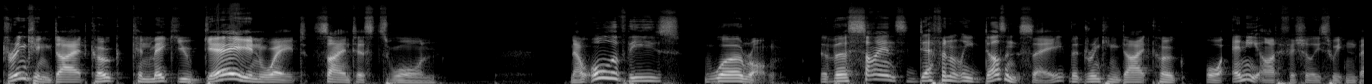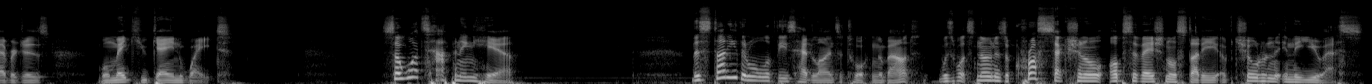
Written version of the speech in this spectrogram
drinking Diet Coke can make you gain weight, scientists warn. Now, all of these were wrong. The science definitely doesn't say that drinking Diet Coke or any artificially sweetened beverages will make you gain weight. So, what's happening here? The study that all of these headlines are talking about was what's known as a cross sectional observational study of children in the US.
